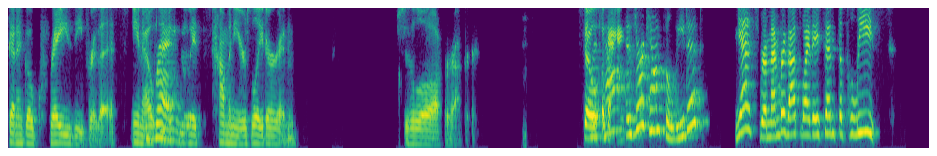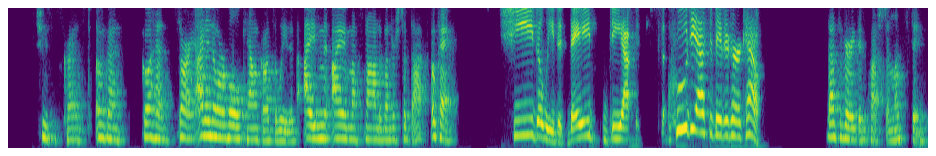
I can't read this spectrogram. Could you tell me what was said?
gonna go crazy for this, you know, right. even though it's how many years later and she's a little off her rocker. So, okay. Is her account deleted? Yes. Remember, that's why they sent the police. Jesus Christ. Okay. Go ahead. Sorry. I didn't know her whole account got deleted. I, I must not have understood that. Okay. She deleted. They de- who deactivated her account? That's a very good question. Let's see.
